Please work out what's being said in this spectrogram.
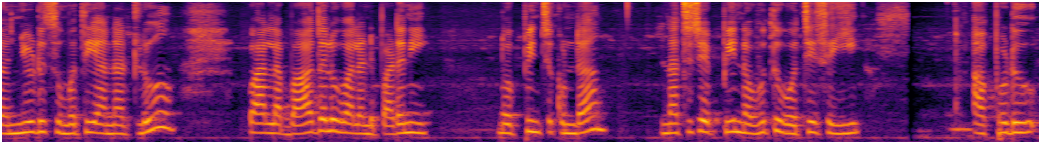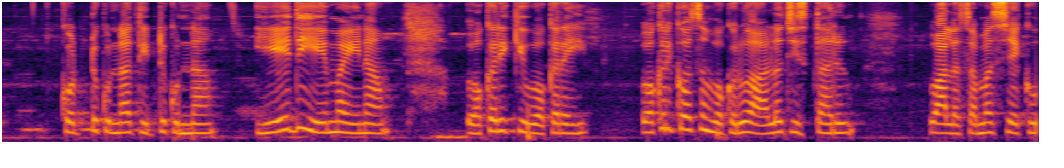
ధన్యుడు సుమతి అన్నట్లు వాళ్ళ బాధలు వాళ్ళని పడని నొప్పించకుండా నచ్చచెప్పి నవ్వుతూ వచ్చేసేయి. అప్పుడు కొట్టుకున్నా తిట్టుకున్నా ఏది ఏమైనా ఒకరికి ఒకరై ఒకరి కోసం ఒకరు ఆలోచిస్తారు. వాళ్ళ సమస్యకు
